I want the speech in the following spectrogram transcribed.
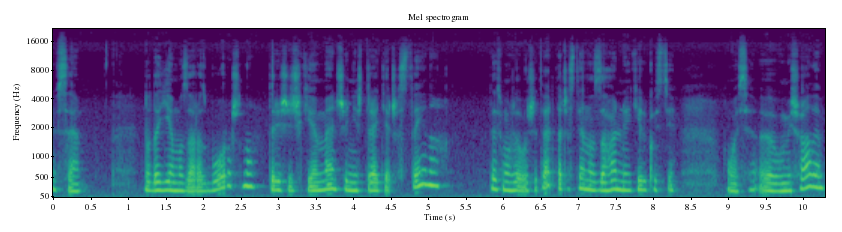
І все. Додаємо зараз борошно, трішечки менше, ніж третя частина. Десь, можливо, четверта частина з загальної кількості. Ось, вмішали.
